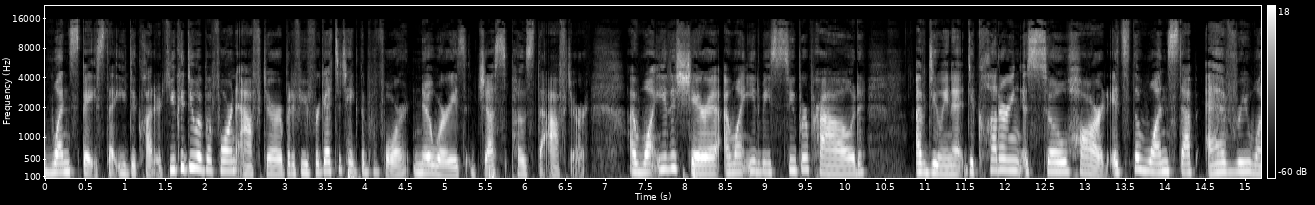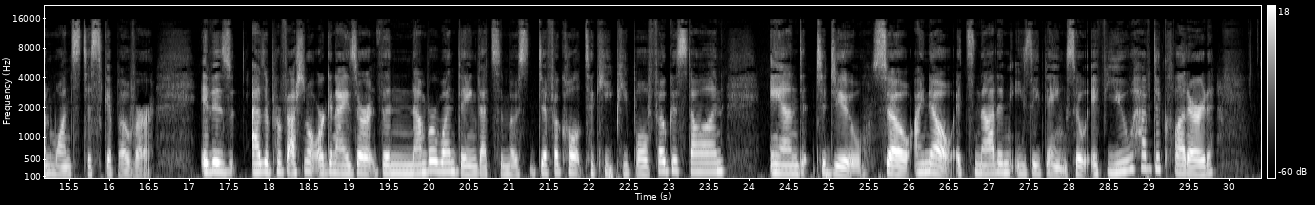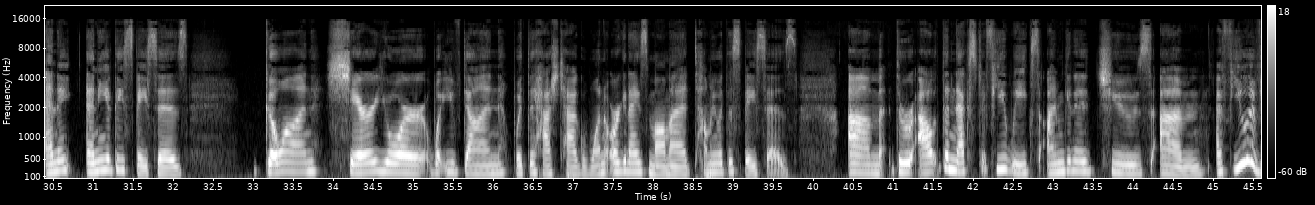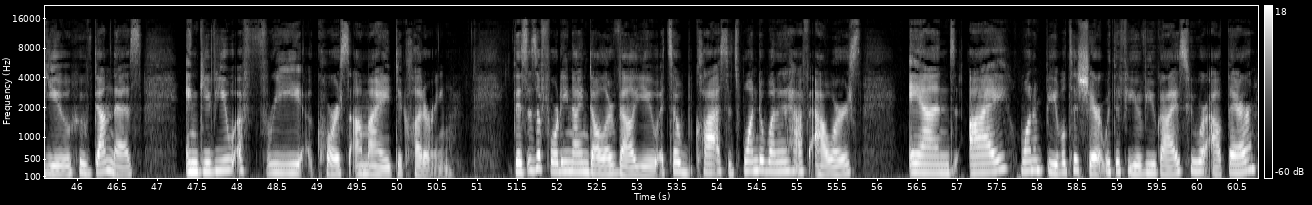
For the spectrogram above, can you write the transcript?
one space that you decluttered. You could do a before and after, but if you forget to take the before, no worries, just post the after. I want you to share it. I want you to be super proud of doing it. Decluttering is so hard. It's the one step everyone wants to skip over. It is, as a professional organizer, the number one thing that's the most difficult to keep people focused on and to do. So I know it's not an easy thing. So if you have decluttered any any of these spaces, go on, share your what you've done with the hashtag one organized mama. Tell me what the space is. Um, throughout the next few weeks, I'm going to choose um, a few of you who've done this and give you a free course on my decluttering. This is a $49 value. It's a class, it's one to one and a half hours. And I want to be able to share it with a few of you guys who are out there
